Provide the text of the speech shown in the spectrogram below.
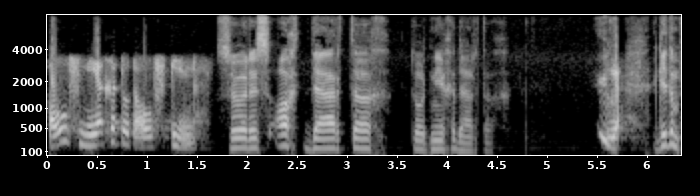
09:30 tot 10:30. So dis 8:30 tot 9:30. Ja. Ek het hom.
